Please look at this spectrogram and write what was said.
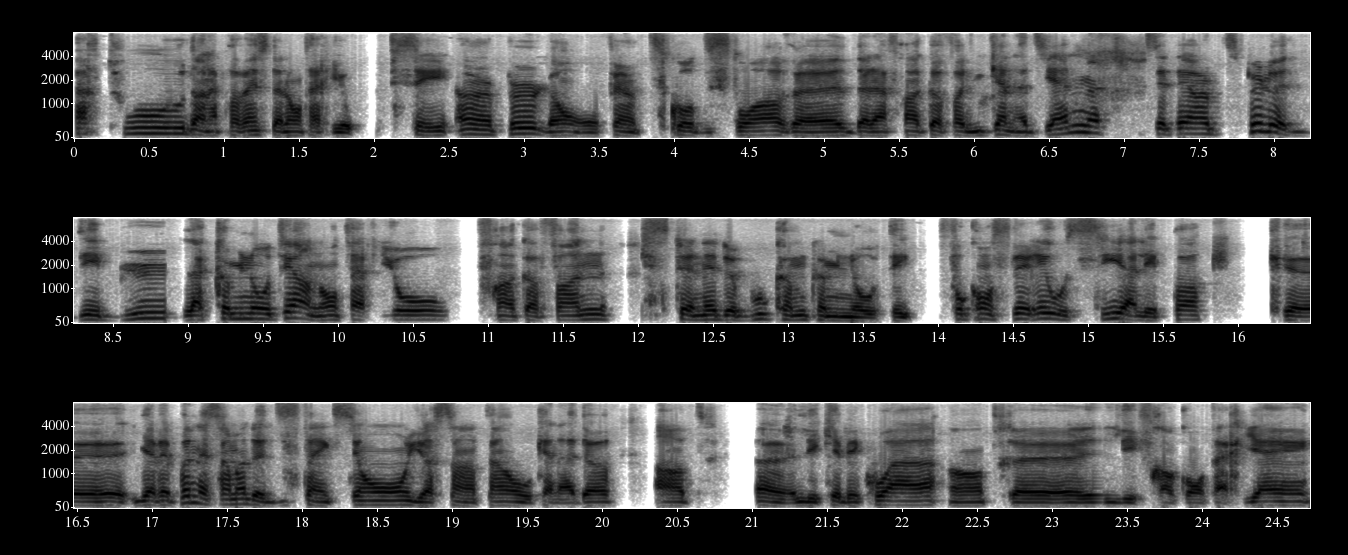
partout dans la province de l'Ontario c'est un peu, là, on fait un petit cours d'histoire euh, de la francophonie canadienne. C'était un petit peu le début, la communauté en Ontario francophone qui se tenait debout comme communauté. Il faut considérer aussi à l'époque qu'il n'y avait pas nécessairement de distinction il y a 100 ans au Canada entre euh, les Québécois, entre euh, les Franco-Ontariens,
